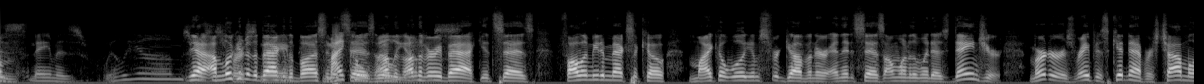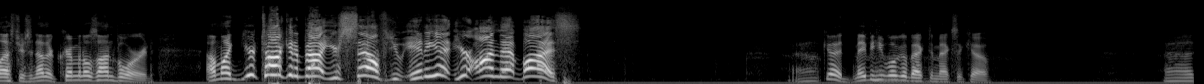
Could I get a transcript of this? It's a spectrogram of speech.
Um, his name is Williams. Yeah, I'm looking at the back name? of the bus, and Michael it says on the, on the very back, it says "Follow me to Mexico, Michael Williams for governor," and then it says on one of the windows, "Danger: Murderers, rapists, kidnappers, child molesters, and other criminals on board." I'm like, "You're talking about yourself, you idiot! You're on that bus." Yeah. Good. Maybe he will go back to Mexico. Uh,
